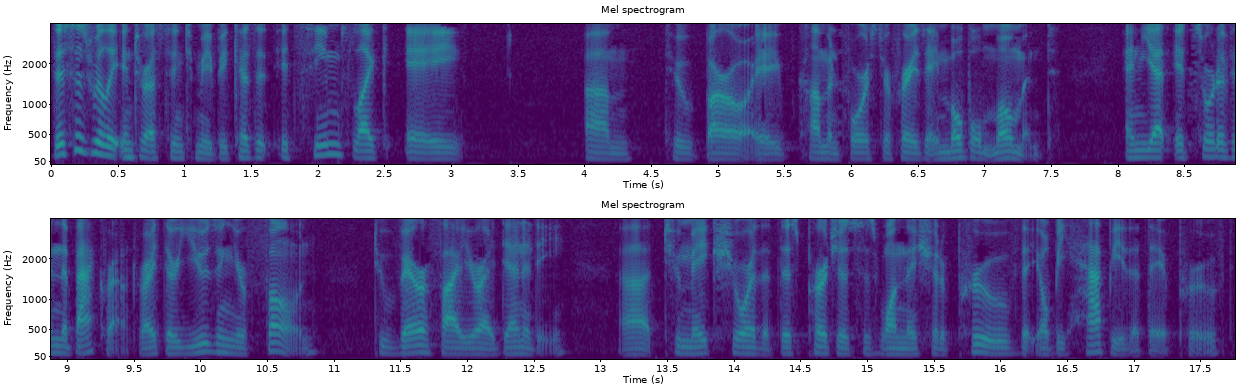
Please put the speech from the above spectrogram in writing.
This is really interesting to me because it, it seems like a, um, to borrow a common Forrester phrase, a mobile moment. And yet it's sort of in the background, right? They're using your phone to verify your identity uh, to make sure that this purchase is one they should approve, that you'll be happy that they approved.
